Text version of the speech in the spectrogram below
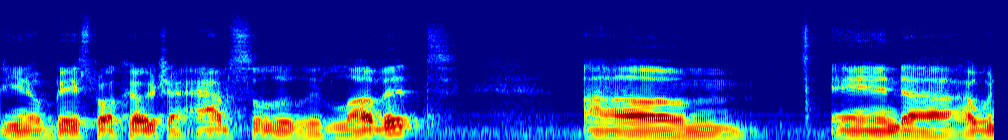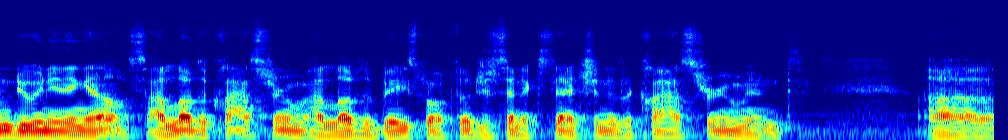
you know baseball coach. I absolutely love it. Um, and uh, I wouldn't do anything else. I love the classroom. I love the baseball field, just an extension of the classroom, and uh,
